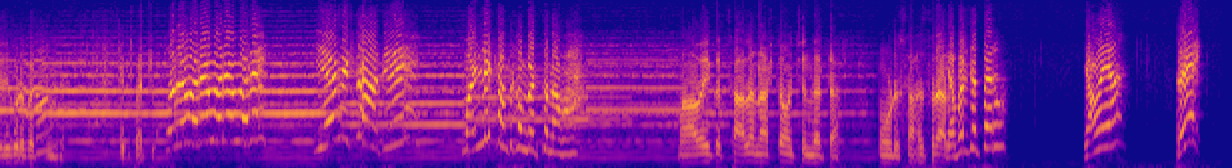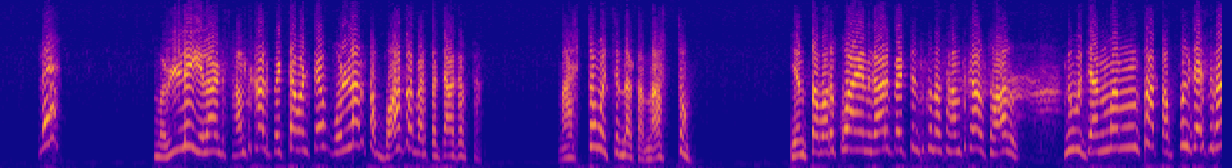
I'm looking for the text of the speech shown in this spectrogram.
ఇది కూడా పెట్టింది. ఇది పెట్టలే ఒరే ఒరే ఒరే ఒరే! ఏమిట్రా అది? మళ్ళీ సంతకం పెడుతున్నావా? మావయ్యకు చాలా నష్టం వచ్చిందట. మూడు సహస్రాలు. ఎవరు చెప్పారు? ఏమయ్యా? రే లే! మళ్ళీ ఇలాంటి సంతకాలు పెట్టావంటే ఒళ్ళంతా బాధ పెడతా జాగ్రత్త. నష్టం వచ్చిందట నష్టం. ఇంతవరకు ఆయన గారు పెట్టించుకున్న సంతకాలు చాలు. నువ్వు జన్మంతా తప్పులు చేసినా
